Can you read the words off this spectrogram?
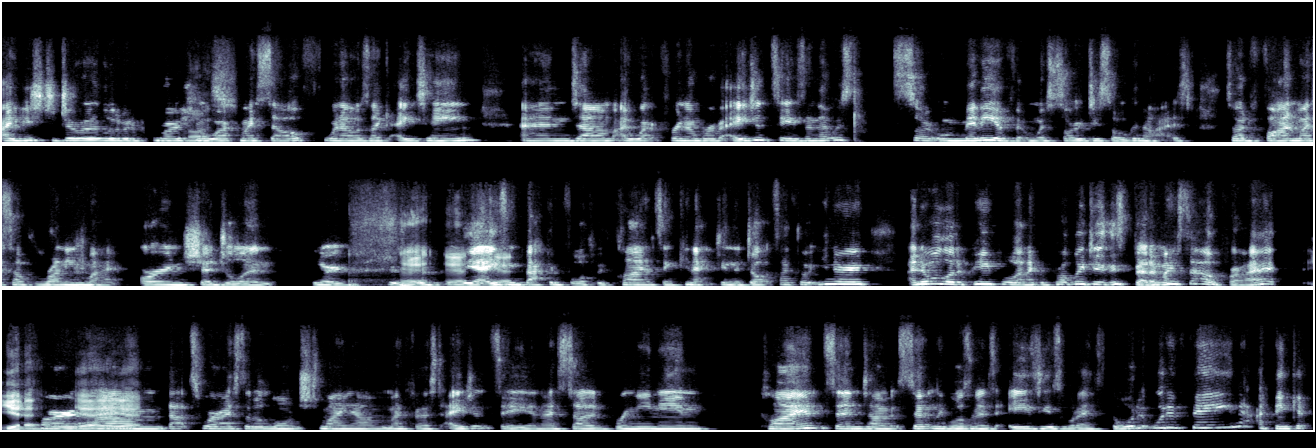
I used to do a little bit of promotional nice. work myself when i was like 18 and um, i worked for a number of agencies and that was so or many of them were so disorganized so i'd find myself running my own schedule and you know, yeah, yeah, liaising yeah. back and forth with clients and connecting the dots. I thought, you know, I know a lot of people and I could probably do this better myself, right? Yeah. So yeah, um, that's where I sort of launched my um, my first agency and I started bringing in clients and um, it certainly wasn't as easy as what I thought it would have been. I think at,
